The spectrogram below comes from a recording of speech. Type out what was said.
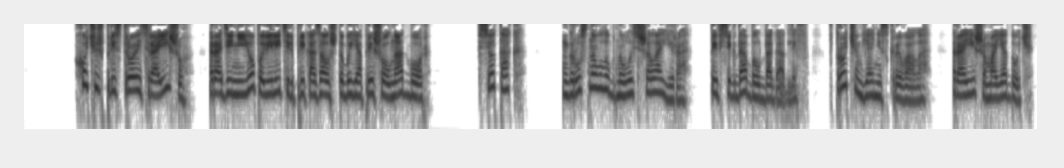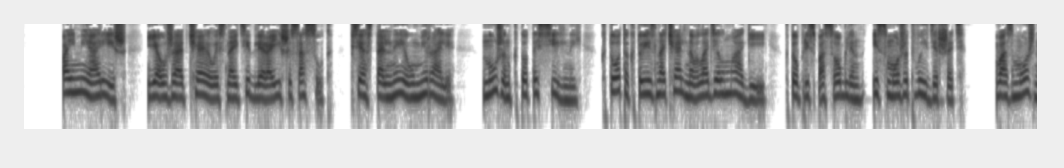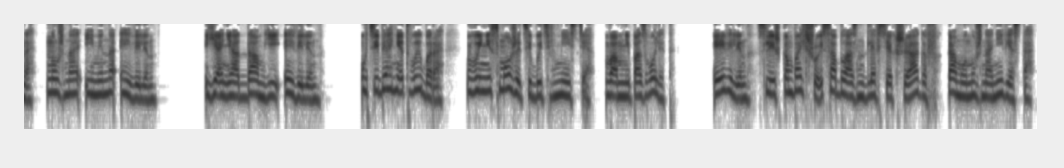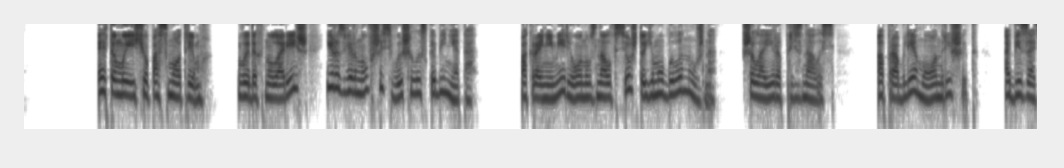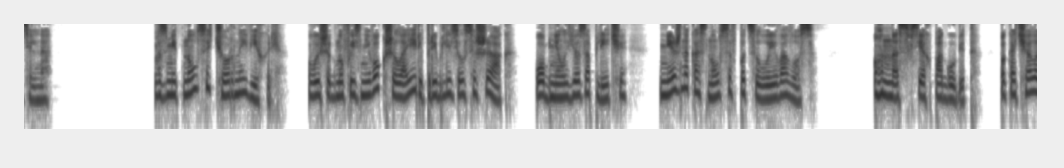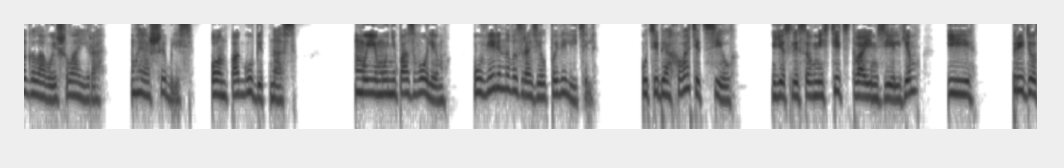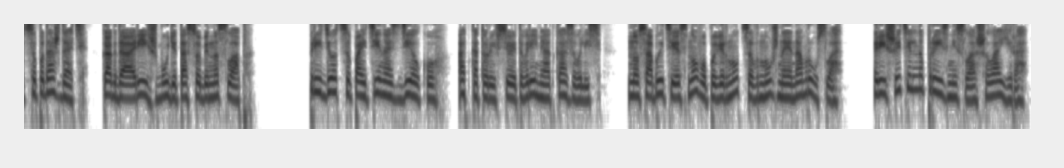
Хочешь пристроить Раишу? Ради нее повелитель приказал, чтобы я пришел на отбор. Все так. Грустно улыбнулась Шалаира. Ты всегда был догадлив. Впрочем, я не скрывала. Раиша — моя дочь. Пойми, Ариш, я уже отчаялась найти для Раиши сосуд. Все остальные умирали. Нужен кто-то сильный, кто-то, кто изначально владел магией, кто приспособлен и сможет выдержать. Возможно, нужна именно Эвелин. Я не отдам ей Эвелин. У тебя нет выбора. Вы не сможете быть вместе. Вам не позволят. Эвелин — слишком большой соблазн для всех шиагов, кому нужна невеста. «Это мы еще посмотрим», — выдохнул Арейш и, развернувшись, вышел из кабинета. По крайней мере, он узнал все, что ему было нужно. Шалаира призналась. А проблему он решит. Обязательно. Взметнулся черный вихрь. Вышагнув из него, к Шалаире приблизился Шиак обнял ее за плечи, нежно коснулся в поцелуе волос. «Он нас всех погубит», — покачала головой Шалаира. «Мы ошиблись. Он погубит нас». «Мы ему не позволим», — уверенно возразил повелитель. «У тебя хватит сил, если совместить с твоим зельем, и придется подождать, когда Ариш будет особенно слаб. Придется пойти на сделку, от которой все это время отказывались, но события снова повернутся в нужное нам русло», — решительно произнесла Шалаира.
